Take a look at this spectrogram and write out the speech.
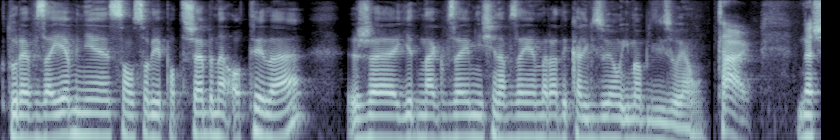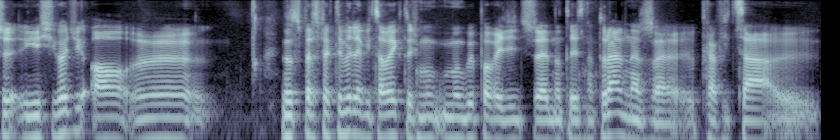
które wzajemnie są sobie potrzebne o tyle, że jednak wzajemnie się nawzajem radykalizują i mobilizują. Tak. Znaczy, jeśli chodzi o. Yy, no z perspektywy lewicowej, ktoś mógłby powiedzieć, że no to jest naturalne, że prawica yy,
